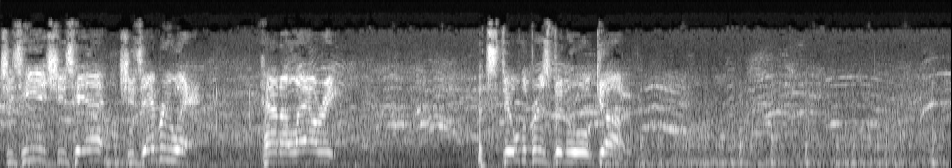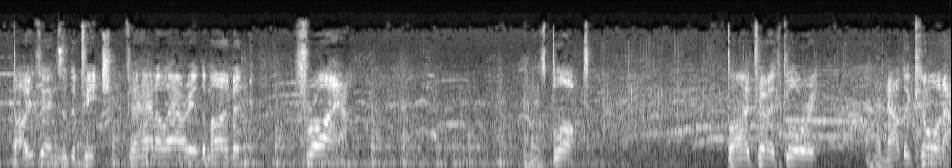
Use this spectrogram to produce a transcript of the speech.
She's here, she's here, she's everywhere. Hana Lowry. But still the Brisbane Roar go. Both ends of the pitch for Hana Lowry at the moment. Freier. And it's blocked by Perth Glory. And another corner.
